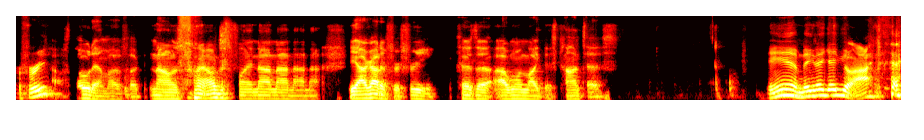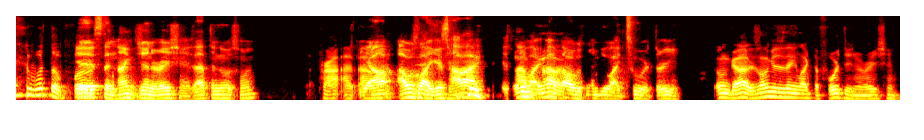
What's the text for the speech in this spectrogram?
for free? I stole that motherfucker. No, I'm just playing. I'm just playing. Nah, nah, nah, nah. Yeah, I got it for free because uh, I won like this contest. Damn, nigga, they gave you an iPad. what the fuck? Yeah, it's the ninth generation. Is that the newest one? Pro- I, Yeah, I, I was like, it's high. It's not Oh, like I thought it was gonna be like two or three. Oh god, as long as it ain't like the fourth generation.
